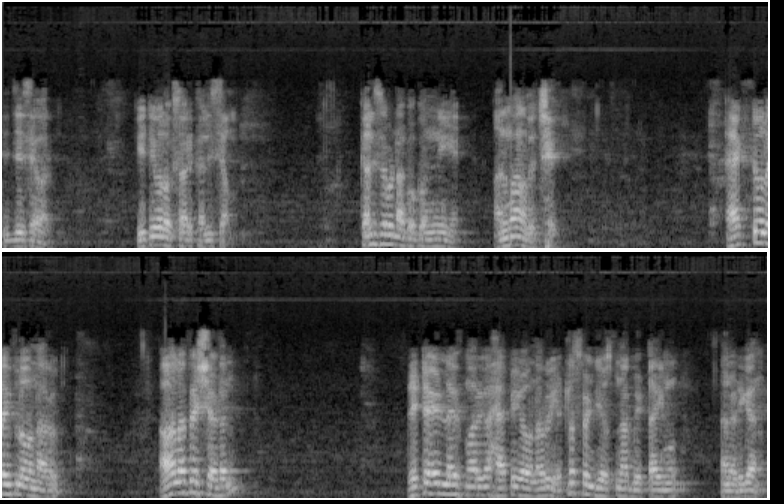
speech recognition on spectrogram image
ఇది చేసేవారు. ఇటీవల ఒకసారి కలిశాం. కలిసినప్పుడు నాకు కొన్ని అనుమానాలు వచ్చాయి. యాక్టివ్ లైఫ్లో ఉన్నారు. All of a sudden retired life మారుగా హ్యాపీగా ఉన్నారు. ఎట్లా స్పెండ్ చేస్తున్నారు మీ టైము? అని అడిగాను.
